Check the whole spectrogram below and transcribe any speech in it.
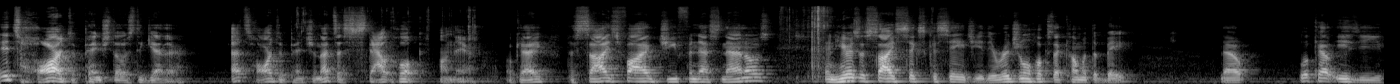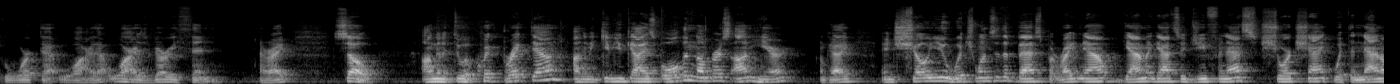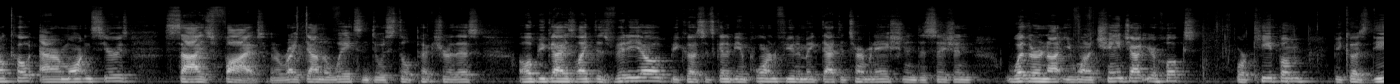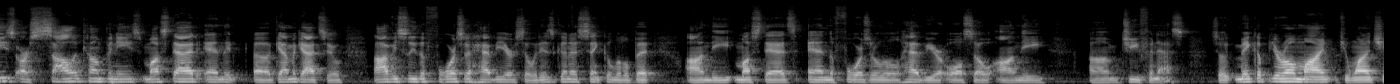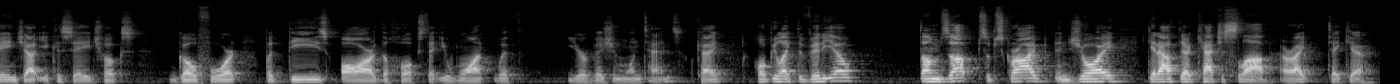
It's hard to pinch those together. That's hard to pinch them. That's a stout hook on there, okay? The size 5 G Finesse Nanos. And here's a size 6 Kasage, the original hooks that come with the bait. Now, look how easy you can work that wire. That wire is very thin, all right? So, I'm to do a quick breakdown. I'm to give you guys all the numbers on here, okay? and show you which ones are the best. But right now, Gamakatsu G Finesse, short shank with the Nano Coat Aaron Martens series, size 5. So I'm going to write down the weights and do a still picture of this. I hope you guys like this video because it's going to be important for you to make that determination and decision whether or not you want to change out your hooks or keep them because these are solid companies, Mustad and the uh, Gamakatsu. Obviously, the fours are heavier, so it is going to sink a little bit on the Mustads, and the fours are a little heavier also on the um, G Finesse. So make up your own mind. If you want to change out your Kasage hooks, go for it. But these are the hooks that you want with your Vision 110s, okay? Hope you liked the video. Thumbs up, subscribe, enjoy. Get out there, catch a slob, all right? Take care.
